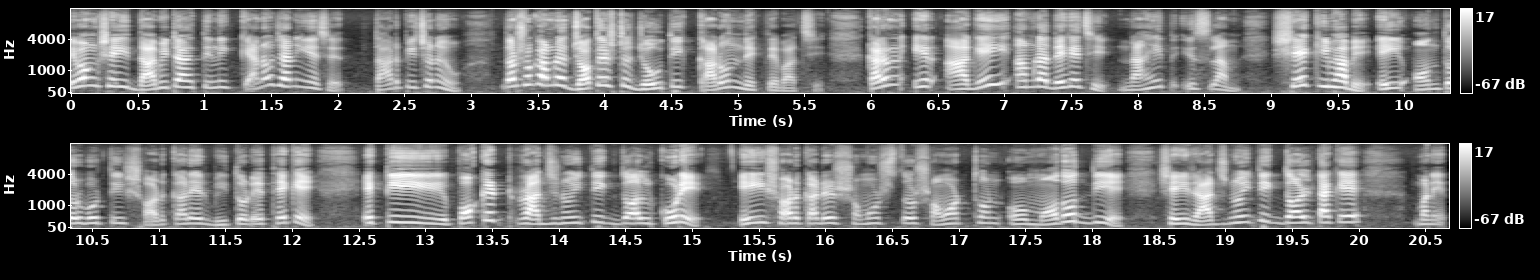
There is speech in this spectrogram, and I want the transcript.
এবং সেই দাবিটা তিনি কেন জানিয়েছে তার পিছনেও দর্শক আমরা যথেষ্ট যৌতিক কারণ দেখতে পাচ্ছি। কারণ এর আগেই আমরা দেখেছি নাহিদ ইসলাম সে কীভাবে এই অন্তর্বর্তী সরকারের ভিতরে থেকে একটি পকেট রাজনৈতিক দল করে এই সরকারের সমস্ত সমর্থন ও মদত দিয়ে সেই রাজনৈতিক দলটাকে মানে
